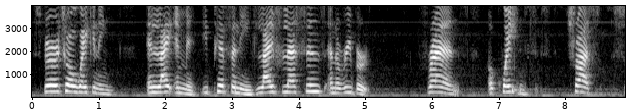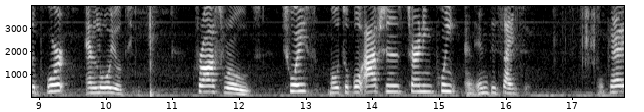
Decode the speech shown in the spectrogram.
spiritual awakening, enlightenment, epiphany, life lessons, and a rebirth. Friends, acquaintances, trust, support, and loyalty. Crossroads, choice, multiple options, turning point, and indecisive. Okay?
